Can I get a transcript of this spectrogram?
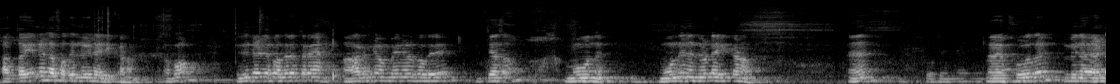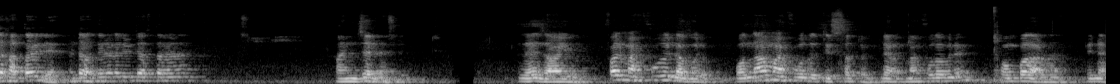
ഖത്തയിനുള്ള ഫതിലിനെ അരിക്കണം അപ്പോൾ ഇതിന്റെ ഇടയിൽ ഫതിൽ എത്ര ആറിന്റെ ഒമ്പതിനുള്ള ഫതിൽ വ്യത്യാസം മൂന്ന്. മൂന്നിന് എന്തുകൊണ്ട് അരിക്കണം ഏഹ് മഹഫൂദ് പിന്നെ രണ്ട് ഖത്തയില്ലേ? രണ്ട് ഹത്തൈനുള്ള ഇടയിൽ വ്യത്യാസം എത്രയാണ്? അഞ്ചല്ലേ ഫൽ മെഹഫൂദ് ലവലു ഒന്നാം മഹഫൂദ് തിസ്സത്തുൻ അല്ലെ മഹഫൂദ് അവൽ ഒമ്പതാണ്. പിന്നെ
